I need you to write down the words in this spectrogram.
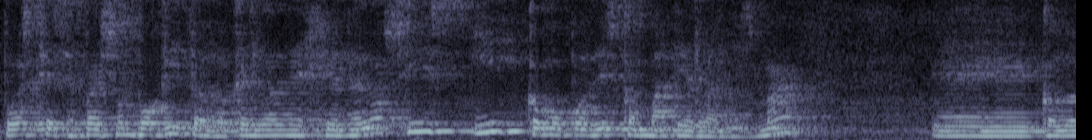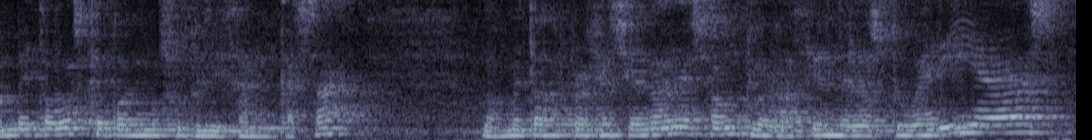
pues que sepáis un poquito lo que es la legionelosis y cómo podéis combatir la misma, eh, con los métodos que podemos utilizar en casa. Los métodos profesionales son cloración de las tuberías,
